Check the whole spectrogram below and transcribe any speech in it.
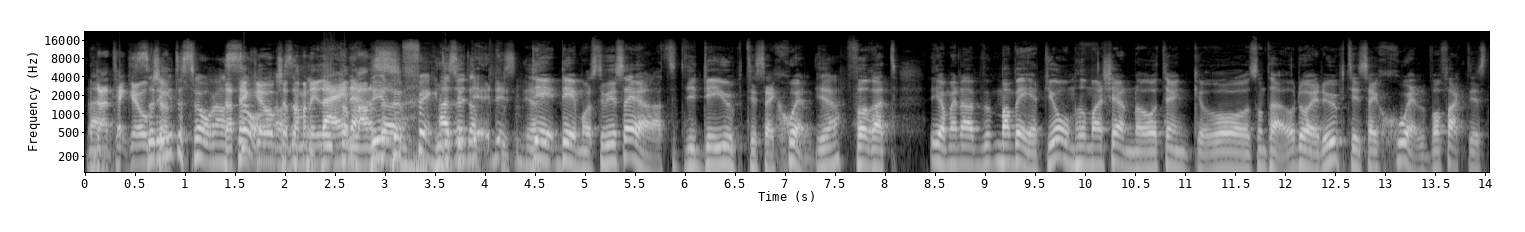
Där tänker jag Så också det är inte svårare än Där så. tänker jag också Alltså, att när man är nej, nej, utomlands... Det är Alltså- befängt att Alltså, sitta... det, det, det, det måste vi säga att det, det är upp till sig själv. Ja. För att, jag menar, man vet ju om hur man känner och tänker och sånt här. Och då är det upp till sig själv och faktiskt,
